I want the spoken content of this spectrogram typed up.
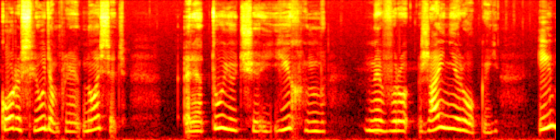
користь людям приносять, рятуючи їх неврожайні роки, і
